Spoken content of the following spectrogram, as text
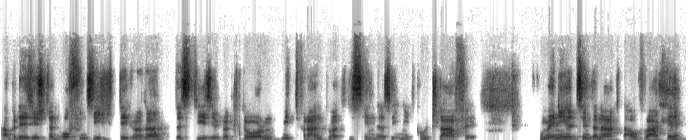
Aber das ist dann offensichtlich, oder, dass diese Faktoren mitverantwortlich sind, dass ich nicht gut schlafe. Und wenn ich jetzt in der Nacht aufwache,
